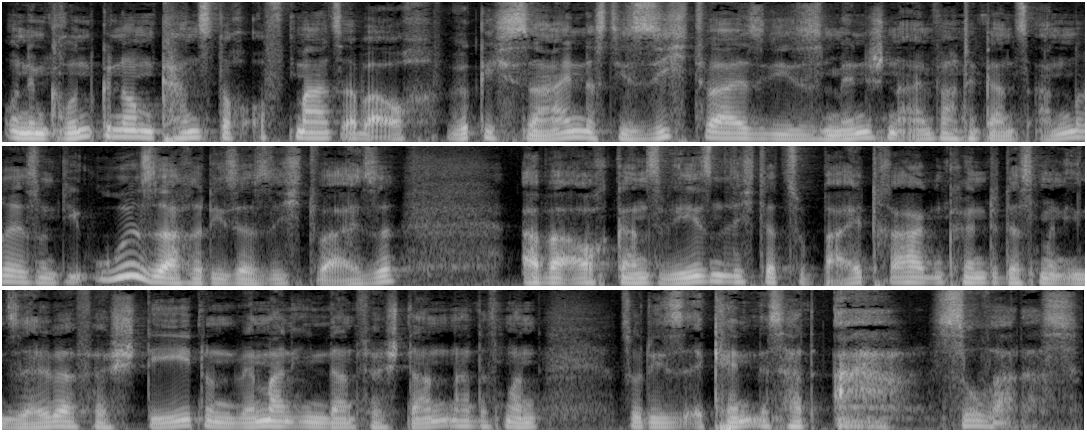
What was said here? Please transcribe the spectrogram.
Und im Grunde genommen kann es doch oftmals aber auch wirklich sein, dass die Sichtweise dieses Menschen einfach eine ganz andere ist und die Ursache dieser Sichtweise aber auch ganz wesentlich dazu beitragen könnte, dass man ihn selber versteht und wenn man ihn dann verstanden hat, dass man so dieses Erkenntnis hat, ah, so war das.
